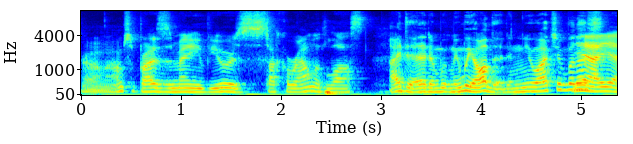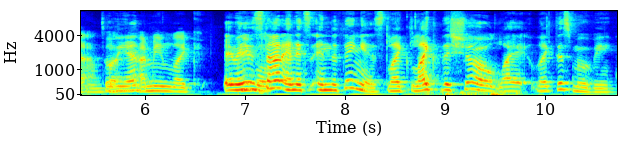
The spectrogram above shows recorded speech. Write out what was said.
I don't know. I'm surprised as many viewers stuck around with Lost. I did, and we, I mean, we all did. Didn't you watch it with yeah, us? yeah. yeah. Till the end? I mean, like I mean, it's not, and it's and the thing is, like like this show, like like this movie,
